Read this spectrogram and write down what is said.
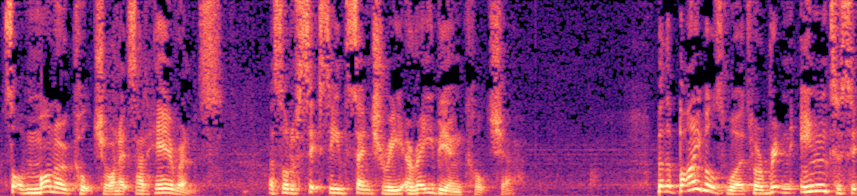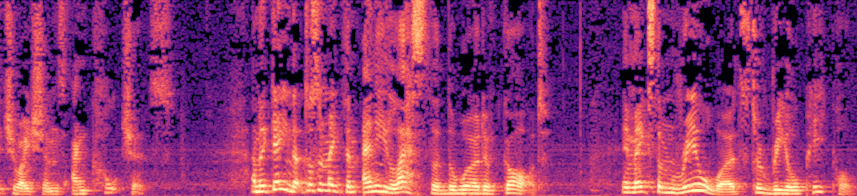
sort of monoculture on its adherents, a sort of 16th century Arabian culture. But the Bible's words were written into situations and cultures. And again, that doesn't make them any less than the Word of God. It makes them real words to real people.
